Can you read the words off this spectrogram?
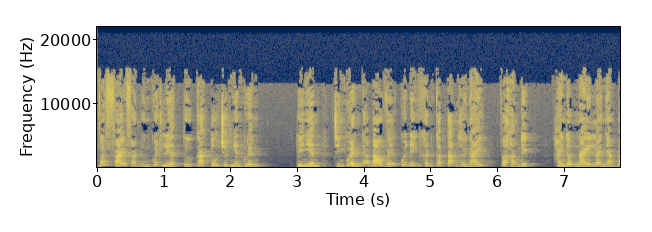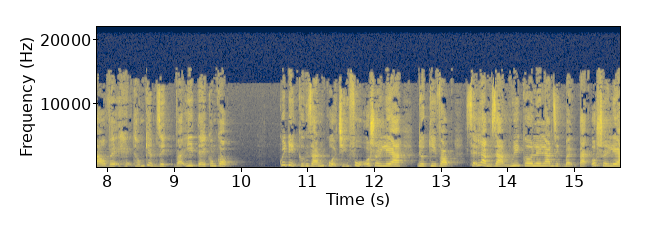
vấp phải phản ứng quyết liệt từ các tổ chức nhân quyền. Tuy nhiên, chính quyền đã bảo vệ quyết định khẩn cấp tạm thời này và khẳng định hành động này là nhằm bảo vệ hệ thống kiểm dịch và y tế công cộng. Quyết định cứng rắn của chính phủ Australia được kỳ vọng sẽ làm giảm nguy cơ lây lan dịch bệnh tại Australia.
